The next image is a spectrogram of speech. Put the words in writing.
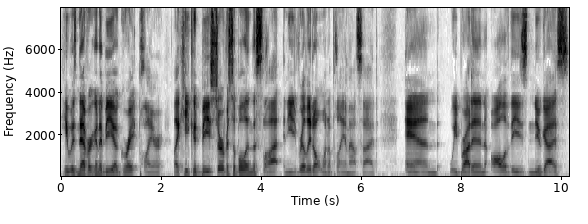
He was never going to be a great player. Like he could be serviceable in the slot, and you really don't want to play him outside. And we brought in all of these new guys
